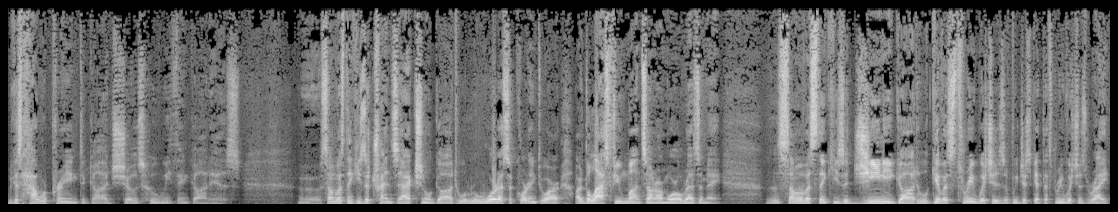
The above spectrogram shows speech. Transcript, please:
because how we're praying to god shows who we think god is uh, some of us think he's a transactional God who will reward us according to our, our the last few months on our moral resume. Some of us think he's a genie God who will give us three wishes if we just get the three wishes right.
